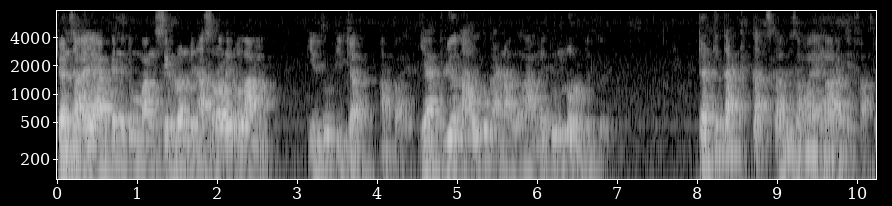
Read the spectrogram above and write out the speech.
Dan saya yakin itu memang sirron bin asroril ulama itu tidak apa ya beliau tahu itu karena ulama itu nur betul dan kita dekat sekali sama yang ngarang Ithaf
